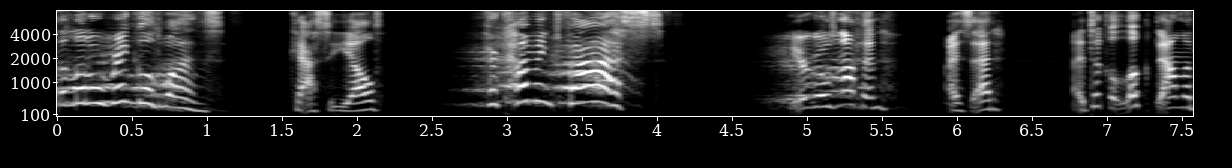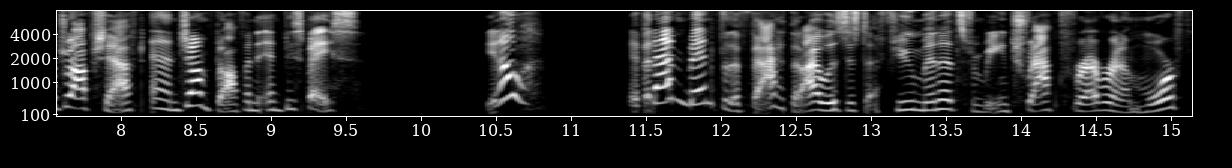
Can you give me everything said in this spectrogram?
the little wrinkled ones, Cassie yelled. They're coming fast. Here goes nothing, I said. I took a look down the drop shaft and jumped off into empty space. You know, if it hadn't been for the fact that I was just a few minutes from being trapped forever in a morph,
